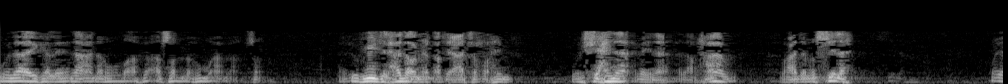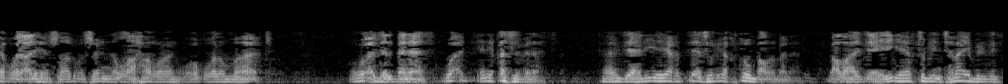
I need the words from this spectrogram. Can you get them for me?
أولئك الذين لعنهم الله فأصمهم وأعمى أبصارهم. يفيد الحذر من قطيعة الرحم والشحناء بين الأرحام وعدم الصلة. ويقول عليه الصلاة والسلام إن الله حرم وعقوق الأمهات ووعد البنات. وعد يعني قتل البنات. كان الجاهلية يقتلون بعض البنات. بعض أهل الجاهلية يقتل بنت ما بالبنت.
